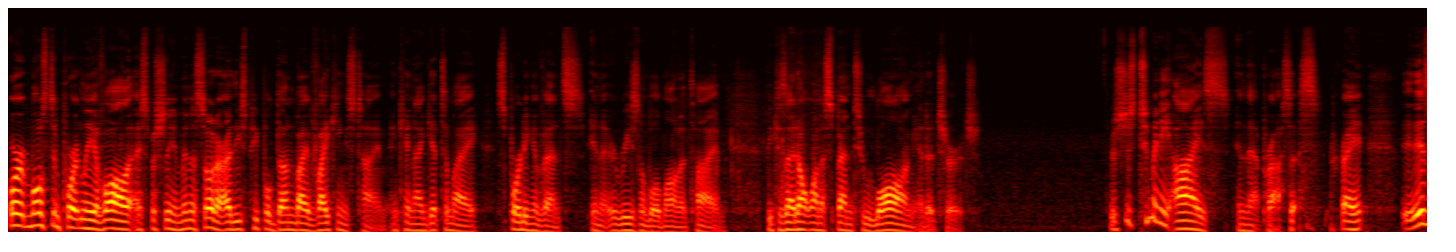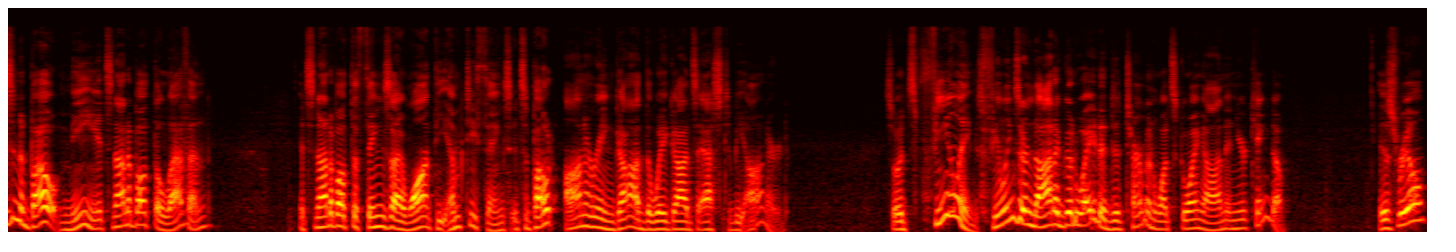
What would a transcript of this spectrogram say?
or most importantly of all, especially in Minnesota, are these people done by Vikings time? And can I get to my sporting events in a reasonable amount of time? Because I don't want to spend too long at a church. There's just too many eyes in that process, right? It isn't about me. It's not about the leaven. It's not about the things I want, the empty things. It's about honoring God the way God's asked to be honored. So it's feelings. Feelings are not a good way to determine what's going on in your kingdom. Israel,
